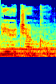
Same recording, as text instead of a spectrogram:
Audio Jungle.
